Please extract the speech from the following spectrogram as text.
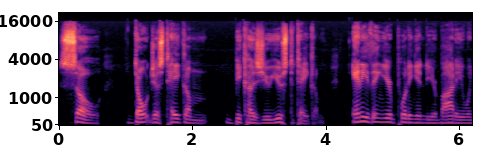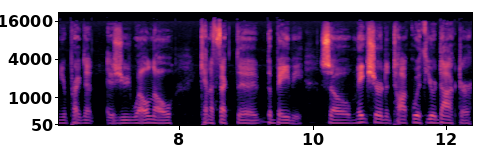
So don't just take them because you used to take them. Anything you're putting into your body when you're pregnant, as you well know, can affect the, the baby. So make sure to talk with your doctor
